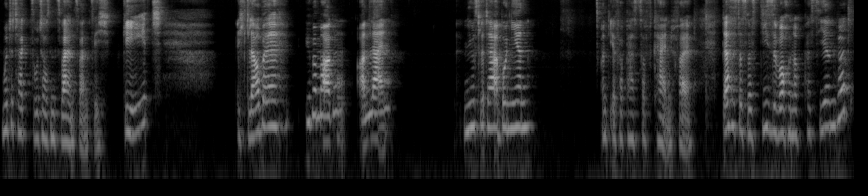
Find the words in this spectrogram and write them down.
Muttertag 2022 geht, ich glaube, übermorgen online. Newsletter abonnieren und ihr verpasst es auf keinen Fall. Das ist das, was diese Woche noch passieren wird.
